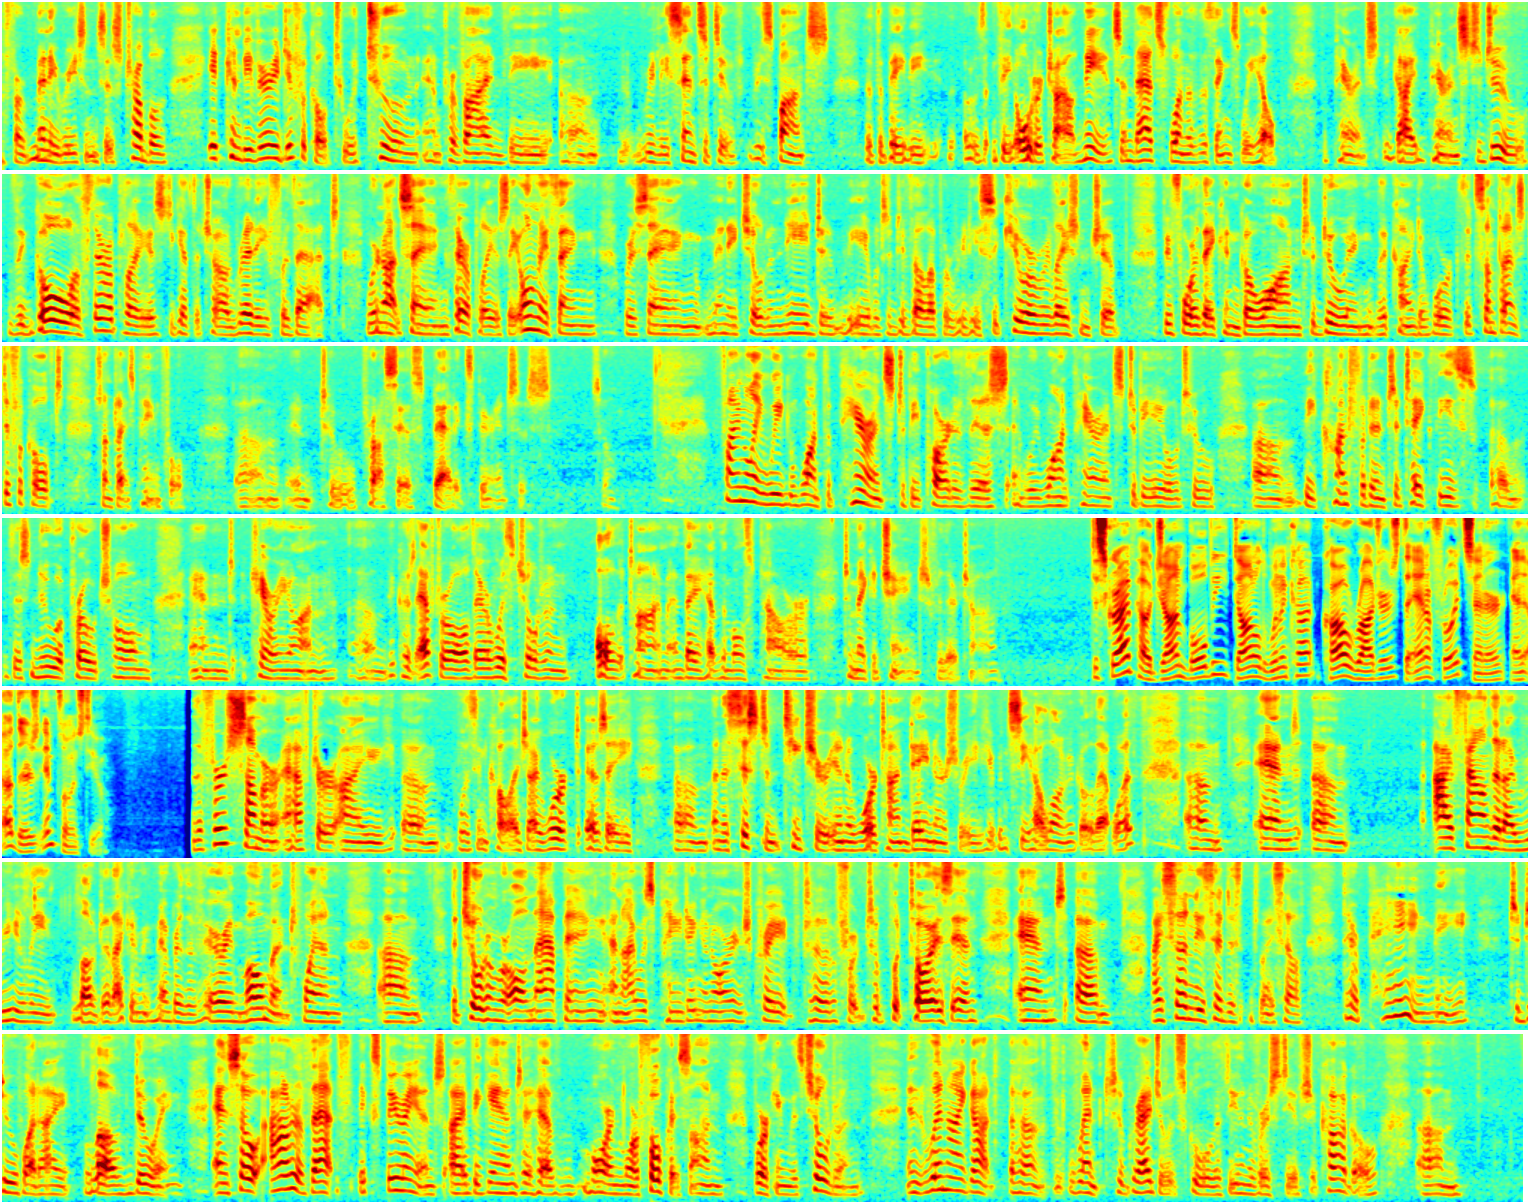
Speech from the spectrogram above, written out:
for many reasons is troubled, it can be very difficult to attune and provide the um, really sensitive response that the baby or the older child needs, and that's one of the things we help the parents, guide parents to do. The goal of Theraplay is to get the child ready for that. We're not saying Theraplay is the only thing. We're saying many children need to be able to develop a really secure relationship before they can go on to doing the kind of work that's sometimes difficult, sometimes painful, um, and to process bad experiences. So. Finally, we want the parents to be part of this, and we want parents to be able to um, be confident to take these, um, this new approach home and carry on, um, because after all, they're with children all the time, and they have the most power to make a change for their child. Describe how John Bowlby, Donald Winnicott, Carl Rogers, the Anna Freud Center, and others influenced you. The first summer after I um, was in college, I worked as a, um, an assistant teacher in a wartime day nursery. You can see how long ago that was. Um, and um, I found that I really loved it. I can remember the very moment when um, the children were all napping and I was painting an orange crate to, for, to put toys in. And um, I suddenly said to, to myself, they're paying me to do what I love doing. And so out of that experience, I began to have more and more focus on working with children. And when I got, uh, went to graduate school at the University of Chicago, um,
